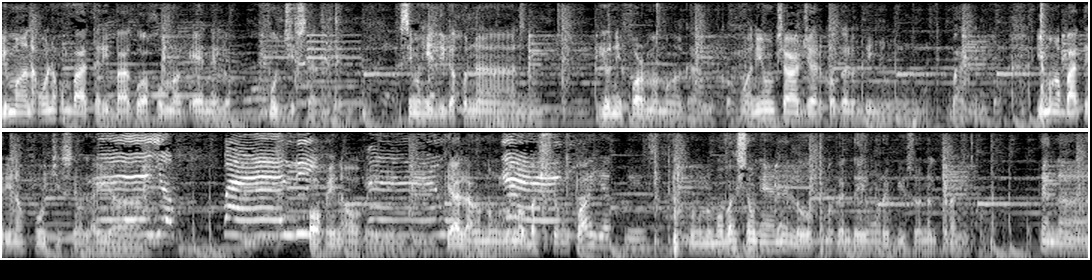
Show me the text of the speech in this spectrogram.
Yung mga nauna kong battery bago ako mag-Eneloop, Fujicell din. Kasi mahilig ako na ano, uniform ang mga gamit ko. Kung ano yung charger ko, ganoon din yung battery ko. Yung mga battery ng Fujicell ay uh, okay na okay din. Kaya lang, nung lumabas yung quiet please, nung lumabas yung Eneloop, maganda yung review, so nag-try ako. At then, uh,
